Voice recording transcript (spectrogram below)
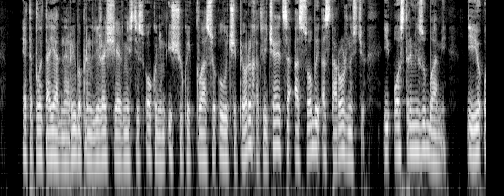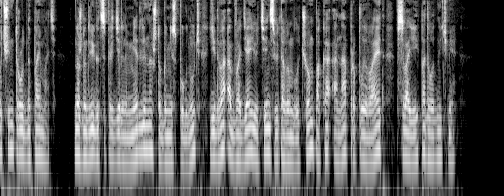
Эта плотоядная рыба, принадлежащая вместе с окунем и щукой к классу лучеперых, отличается особой осторожностью и острыми зубами. Ее очень трудно поймать. Нужно двигаться предельно медленно, чтобы не спугнуть, едва обводя ее тень световым лучом, пока она проплывает в своей подводной тьме.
